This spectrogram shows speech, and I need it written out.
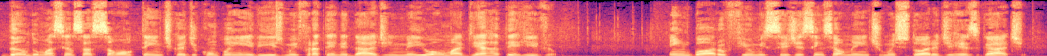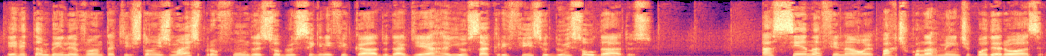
dando uma sensação autêntica de companheirismo e fraternidade em meio a uma guerra terrível. Embora o filme seja essencialmente uma história de resgate, ele também levanta questões mais profundas sobre o significado da guerra e o sacrifício dos soldados. A cena final é particularmente poderosa,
